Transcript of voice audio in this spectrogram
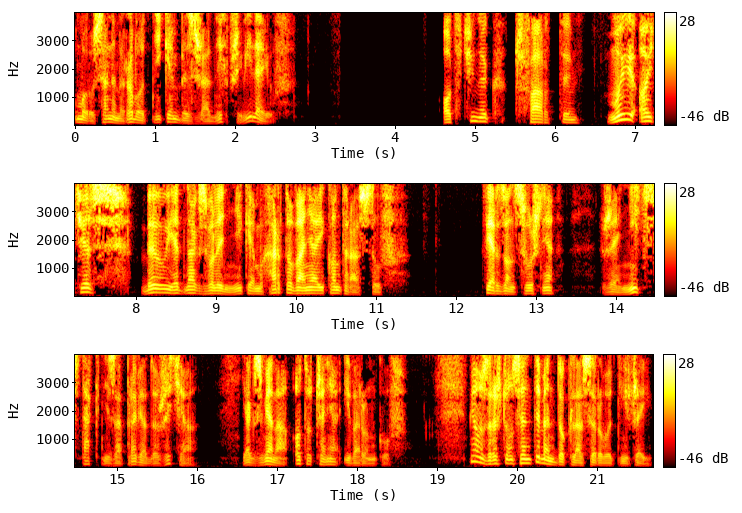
umorusanym robotnikiem bez żadnych przywilejów. Odcinek czwarty Mój ojciec był jednak zwolennikiem hartowania i kontrastów, twierdząc słusznie, że nic tak nie zaprawia do życia, jak zmiana otoczenia i warunków. Miał zresztą sentyment do klasy robotniczej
